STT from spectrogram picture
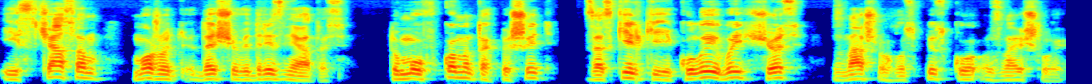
і з часом можуть дещо відрізнятись. Тому в коментах пишіть, за скільки і коли ви щось з нашого списку знайшли.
